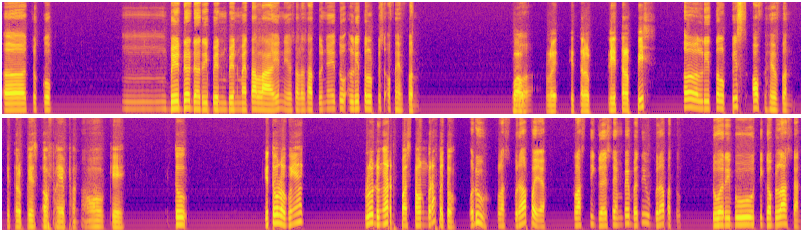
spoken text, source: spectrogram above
eh cukup mm, beda dari band-band metal lain ya salah satunya itu A Little Piece of Heaven. Wow, Li- Little Little Piece, A Little Piece of Heaven. Little Piece of Heaven. Oke. Itu itu lagunya lu dengar pas tahun berapa itu? Waduh, kelas berapa ya? Kelas 3 SMP berarti berapa tuh? 2013-an.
